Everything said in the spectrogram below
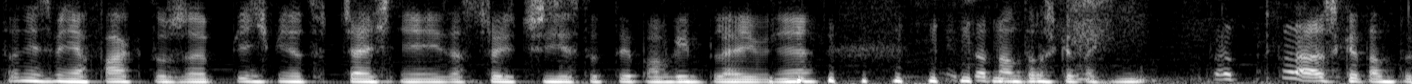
To nie zmienia faktu, że 5 minut wcześniej zastrzelił 30 typa w gameplayu, nie? I to tam troszkę taki, to troszkę tam to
